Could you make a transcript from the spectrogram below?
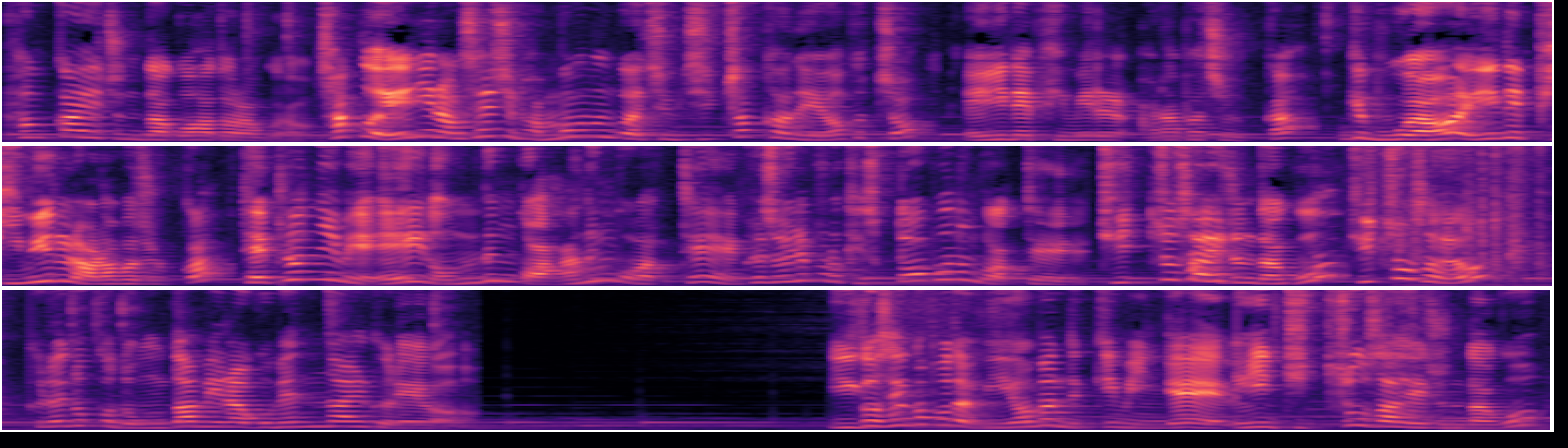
평가해준다고 하더라고요. 자꾸 애인이랑 셋이 밥 먹는 거에 지금 집착하네요. 그쵸? 애인의 비밀을 알아봐 줄까? 이게 뭐야? 애인의 비밀을 알아봐 줄까? 대표님이 애인 없는 거 아는 것 같아. 그래서 일부러 계속 떠보는 것 같아. 뒷조사해준다고? 뒷조사요? 그래놓고 농담이라고 맨날 그래요. 이거 생각보다 위험한 느낌인 게 애인 뒷조사 해준다고?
